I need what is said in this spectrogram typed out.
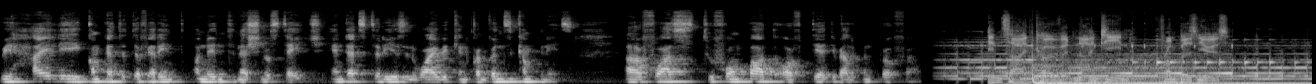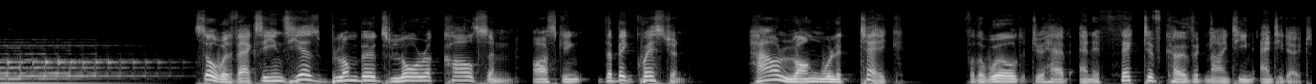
we're highly competitive on the international stage. And that's the reason why we can convince companies uh, for us to form part of their development profile. Inside COVID 19 from BizNews. Still with vaccines, here's Bloomberg's Laura Carlson asking the big question How long will it take for the world to have an effective COVID 19 antidote.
